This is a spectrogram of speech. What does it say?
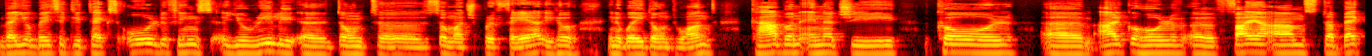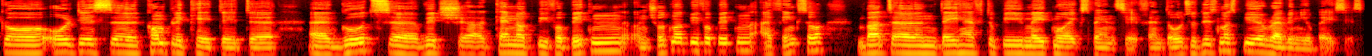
where you basically tax all the things you really uh, don't uh, so much prefer, you in a way don't want. Carbon, energy, coal, um, alcohol, uh, firearms, tobacco, all these uh, complicated uh, uh goods uh, which uh, cannot be forbidden and should not be forbidden, I think so, but they have to be made more expensive. And also, this must be a revenue basis.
